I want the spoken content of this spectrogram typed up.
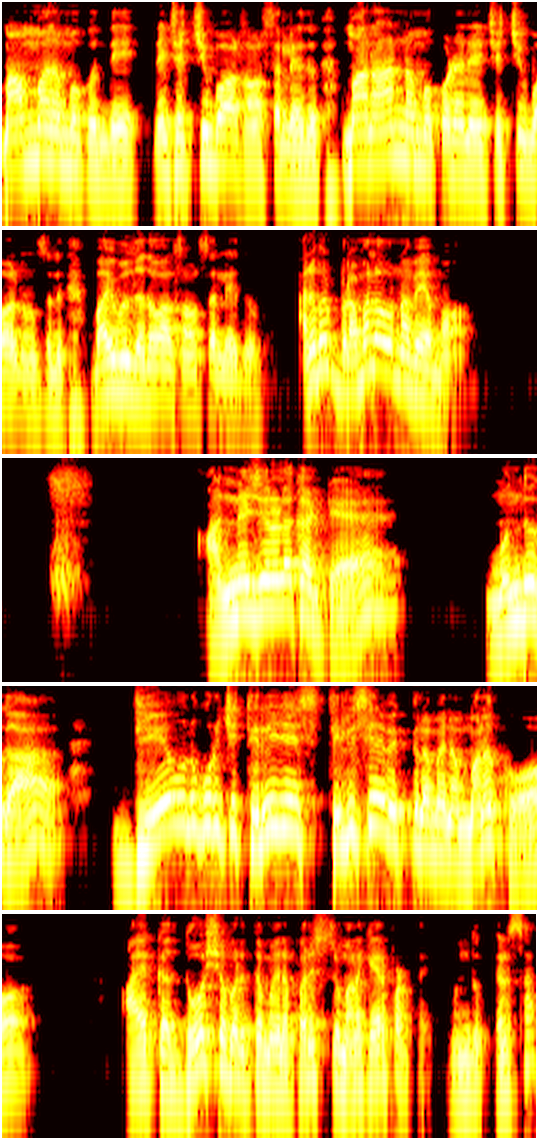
మా అమ్మ నమ్ముకుంది నేను చర్చికి పోవాల్సిన అవసరం లేదు. మా నాన్న నమ్ముకున్నా నేను చర్చికి పోవాల్సిన అవసరం లేదు. బైబిల్ చదవాల్సిన అవసరం లేదు. అనుకుని భ్రమలో ఉన్నావేమో? అన్ని జనుల కంటే ముందుగా దేవుని గురించి తెలియజేసి తెలిసిన వ్యక్తులమైన మనకు ఆ యొక్క దోషభరితమైన పరిస్థితులు మనకు ఏర్పడతాయి. ముందు తెలుసా?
